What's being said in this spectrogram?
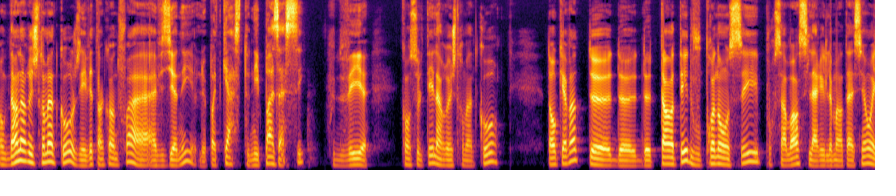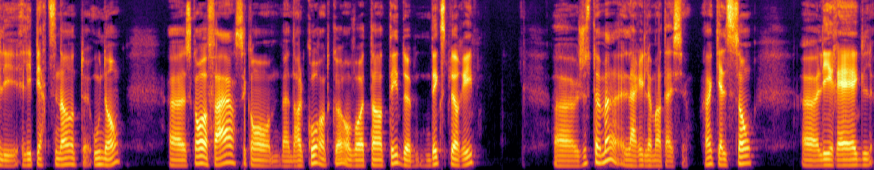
Donc, dans l'enregistrement de cours, je vous invite encore une fois à visionner. Le podcast n'est pas assez vous devez euh, consulter l'enregistrement de cours. Donc, avant de, tenter de vous prononcer pour savoir si la réglementation elle est, pertinente ou non, euh, ce qu'on va faire, c'est qu'on, ben, dans le cours en tout cas, on va tenter d'explorer euh, justement la réglementation. Hein. quelles sont les règles,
